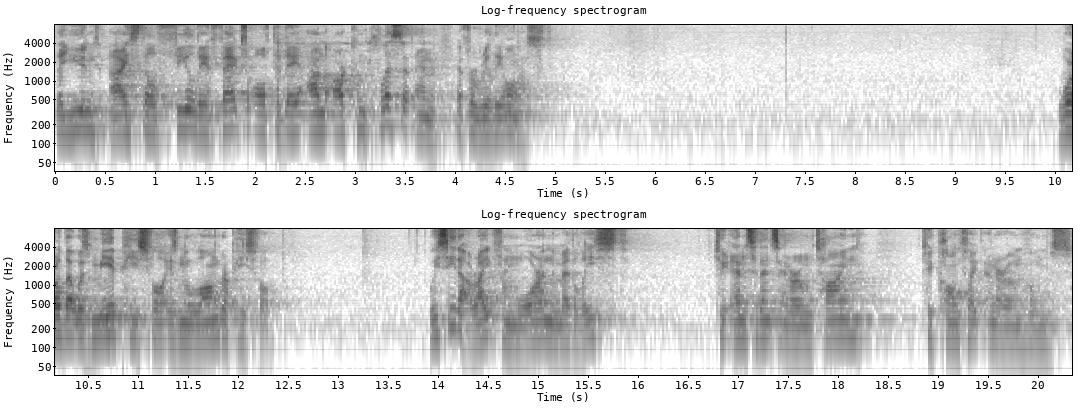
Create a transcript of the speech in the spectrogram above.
that you and I still feel the effects of today and are complicit in, if we're really honest. World that was made peaceful is no longer peaceful. We see that right from war in the Middle East to incidents in our own town to conflict in our own homes.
